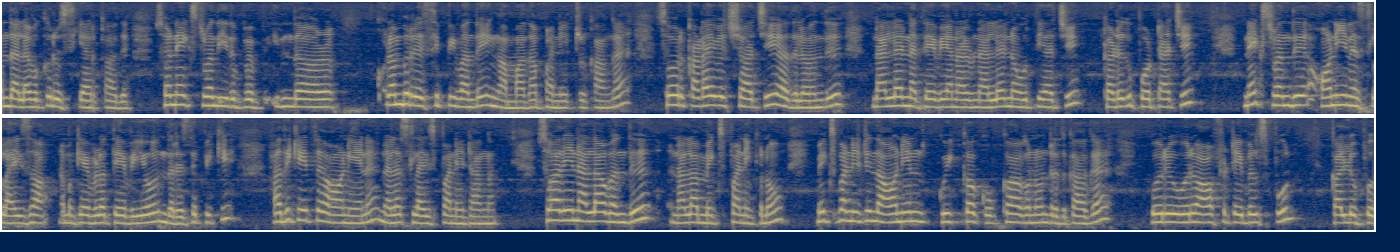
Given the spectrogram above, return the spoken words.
அந்த அளவுக்கு ருசியாக இருக்காது. ஸோ நெக்ஸ்ட் வந்து இது இப்போ இந்த குழம்பு ரெசிபி வந்து எங்கள் அம்மா தான் பண்ணிகிட்ருக்காங்க ஸோ ஒரு கடாய் வச்சாச்சு. அதில் வந்து நல்லெண்ணெய் தேவையான அளவு நல்லெண்ணெய் ஊற்றியாச்சு கடுகு போட்டாச்சு. நெக்ஸ்ட் வந்து ஆனியனை ஸ்லைஸாக நமக்கு எவ்வளோ தேவையோ இந்த ரெசிபிக்கு அதுக்கேற்ற ஆனியனை நல்லா ஸ்லைஸ் பண்ணிட்டாங்க. ஸோ அதையும் நல்லா வந்து நல்லா மிக்ஸ் பண்ணிக்கணும். மிக்ஸ் பண்ணிவிட்டு இந்த ஆனியன் குயிக்காக குக் ஆகணுன்றதுக்காக ஒரு ஒரு ஆஃப் டேபிள் ஸ்பூன் கல்லுப்பு.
